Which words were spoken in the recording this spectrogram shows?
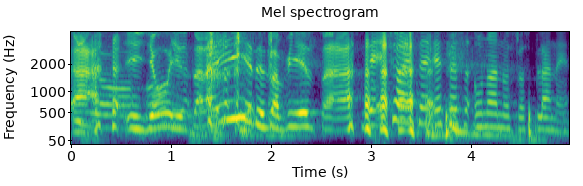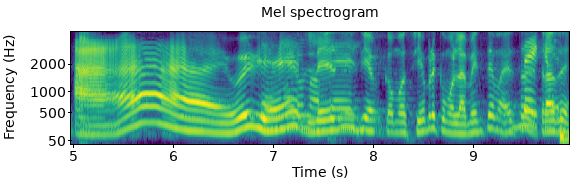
Ah, y yo voy a estar ahí en esa fiesta. De hecho, ese, ese, es uno de nuestros planes. ¡Ay! Muy bien. Leslie, como siempre, como la mente maestra detrás de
